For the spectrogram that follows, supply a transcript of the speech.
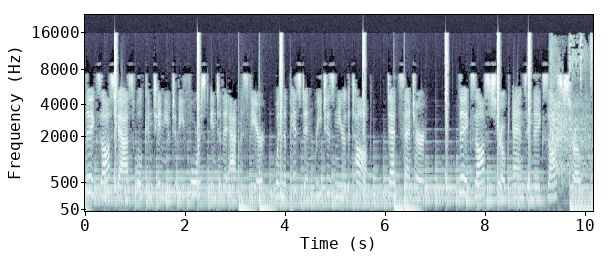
The exhaust gas will continue to be forced into the atmosphere when the piston reaches near the top dead center. The exhaust stroke ends in the exhaust stroke.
